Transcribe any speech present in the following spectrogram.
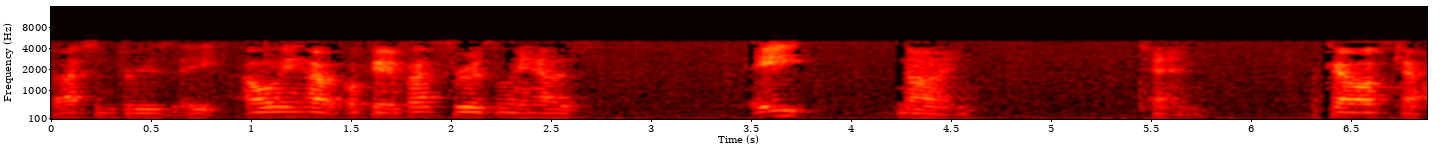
Fast and Furious 8. I only have, okay, Fast and Furious only has 8, 9, 10. Okay, I lost count.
